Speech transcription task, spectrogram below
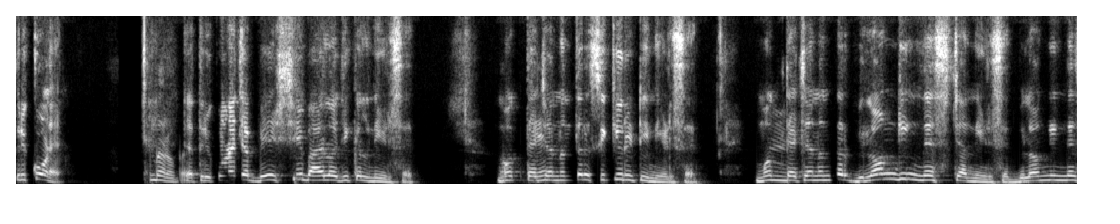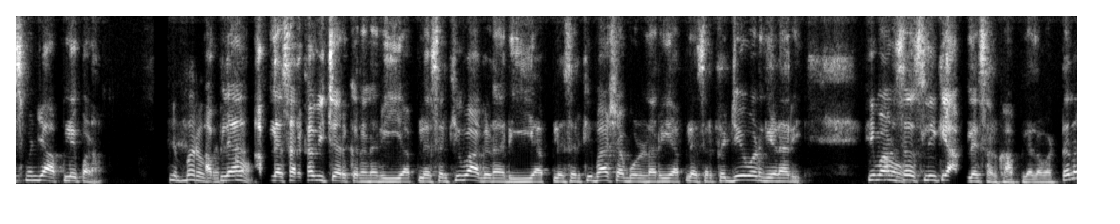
त्रिकोण आहे. बरोबर. त्या त्रिकोणाच्या बेसची बायोलॉजिकल नीड्स आहेत. मग. त्याच्यानंतर सिक्युरिटी नीड्स आहेत मग. त्याच्यानंतर बिलॉंगिंगनेसच्या नीड्स आहेत बिलॉंगिंगनेस म्हणजे आपलेपणा आपल्या हो. आपल्यासारखा विचार करणारी आपल्यासारखी वागणारी आपल्यासारखी भाषा बोलणारी आपल्यासारखं जेवण घेणारी ही माणसं हो. असली की आपल्यासारखं आपल्याला वाटतं ना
